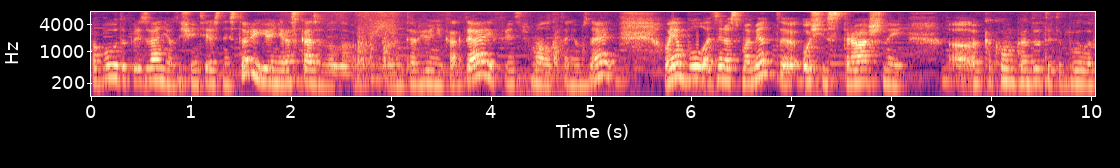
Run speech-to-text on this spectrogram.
По поводу призвания, вот еще интересная история, я не рассказывала в интервью никогда, и, в принципе, мало кто о нем знает. У меня был один раз момент э, очень страшный, в каком году это было,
